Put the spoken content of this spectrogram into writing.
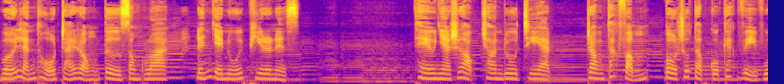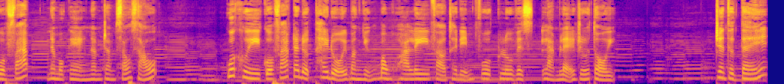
Với lãnh thổ trải rộng từ sông Loire đến dãy núi Pyrenees. Theo nhà sư học John Dutiat, trong tác phẩm Bộ sưu tập của các vị vua Pháp năm 1566, quốc huy của Pháp đã được thay đổi bằng những bông hoa ly vào thời điểm vua Clovis làm lễ rửa tội. Trên thực tế,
